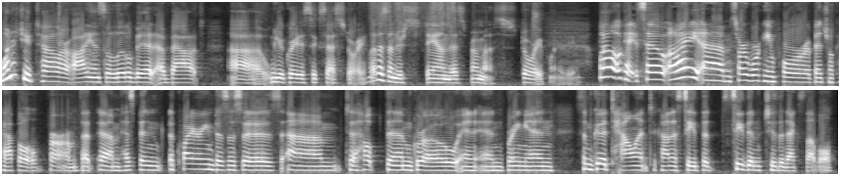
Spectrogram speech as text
Why don't you tell our audience a little bit about uh, your greatest success story? Let us understand this from a story point of view. Well, okay, so I um, started working for a venture capital firm that um, has been acquiring businesses um, to help them grow and, and bring in some good talent to kind of see the see them to the next level.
